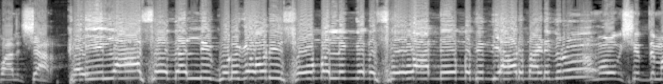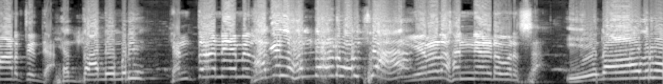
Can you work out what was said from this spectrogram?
ಪಾಲಿಸ್ಯಾರ. ಕೈಲಾಸದಲ್ಲಿ ಗುರುಗೌರಿ ಸೋಮಲಿಂಗನ ಸೇವಾ ನೇಮದಿಂದ ಯಾರು ಮಾಡಿದ್ರು? ಅಮೋಘ ಸಿದ್ಧ ಮಾಡ್ತಿದ್ದ. ಎಂತ ನೇಮ್ರಿ ಎಂತ ನೇಮ? ಹಗಲ್ ಹನ್ನೆರಡು ವರ್ಷ. ಎರಡು ಹನ್ನೆರಡು ವರ್ಷ. ಏನಾದ್ರೂ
